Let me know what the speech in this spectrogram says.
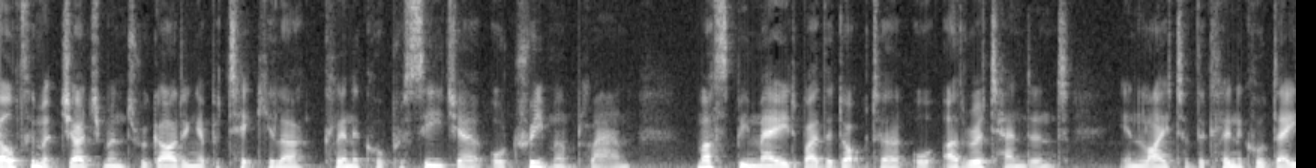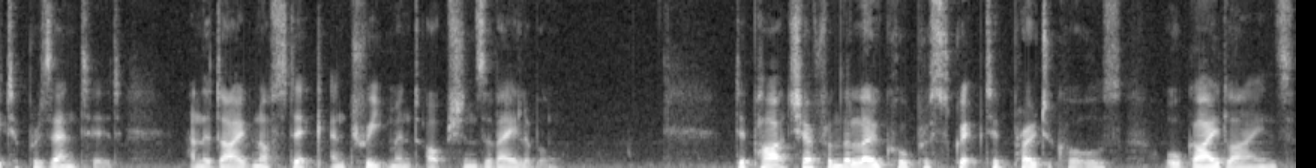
ultimate judgment regarding a particular clinical procedure or treatment plan must be made by the doctor or other attendant in light of the clinical data presented and the diagnostic and treatment options available. Departure from the local prescriptive protocols or guidelines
